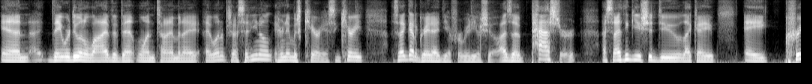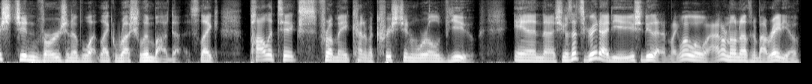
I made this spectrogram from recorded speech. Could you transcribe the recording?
And they were doing a live event one time and I, I went up to her, I said, you know, her name was Carrie. I said, Carrie, I said, I got a great idea for a radio show. As a pastor, I said, I think you should do like a a Christian version of what like Rush Limbaugh does, like politics from a kind of a Christian worldview. And uh, she goes, "That's a great idea. You should do that." I'm like, "Whoa, whoa, whoa! I don't know nothing about radio.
